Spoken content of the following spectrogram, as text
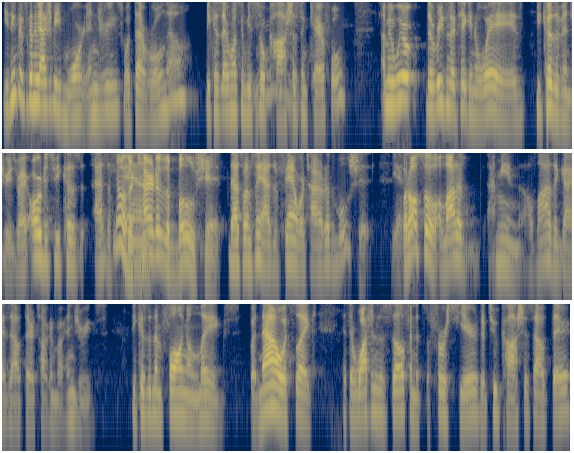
You think there's going to actually be more injuries with that rule now because everyone's going to be so Mm. cautious and careful? I mean, we're the reason they're taking away is because of injuries, right? Or just because as a No, they're tired of the bullshit. That's what I'm saying. As a fan, we're tired of the bullshit. Yes. But also a lot of, I mean, a lot of the guys out there talking about injuries because of them falling on legs. But now it's like if they're watching themselves and it's the first year, they're too cautious out there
